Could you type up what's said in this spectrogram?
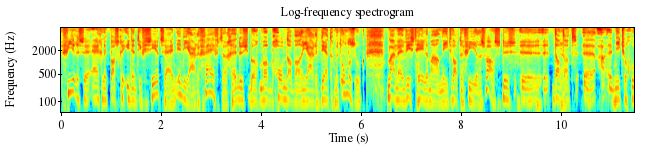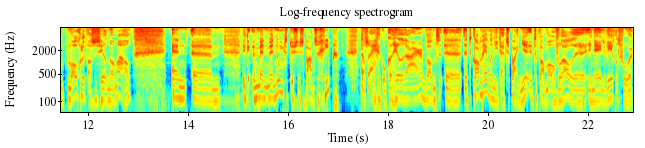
virussen eigenlijk pas geïdentificeerd zijn in de jaren 50. Hè. Dus je be- begon dan wel in de jaren 30 met onderzoek. Maar men wist helemaal niet wat een virus was. Dus eh, dat dat eh, niet zo goed mogelijk was, is heel normaal. En ehm, men, men, noemt het dus de Spaanse griep. Dat is eigenlijk ook al heel raar, want eh, het kwam helemaal niet uit Spanje. Het kwam overal eh, in de hele wereld voor.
